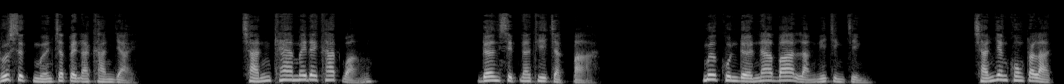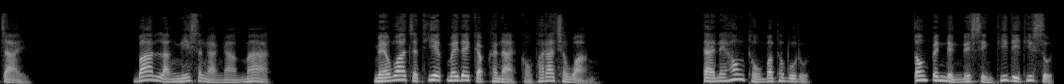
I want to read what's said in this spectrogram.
รู้สึกเหมือนจะเป็นอาคารใหญ่ ฉันแค่ไม่ได้คาดหวัง เดินสิบนาทีจากป่า เมื่อคุณเดินหน้าบ้านหลังนี้จริง ๆ ฉันยังคงประหลาดใจ บ้านหลังนี้สง่างามมาก แม้ว่าจะเทียบไม่ได้กับขนาดของพระราชวัง แต่ในห้องโถงบรรพบุรุษ ต้องเป็นหนึ่งในสิ่งที่ดีที่สุด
